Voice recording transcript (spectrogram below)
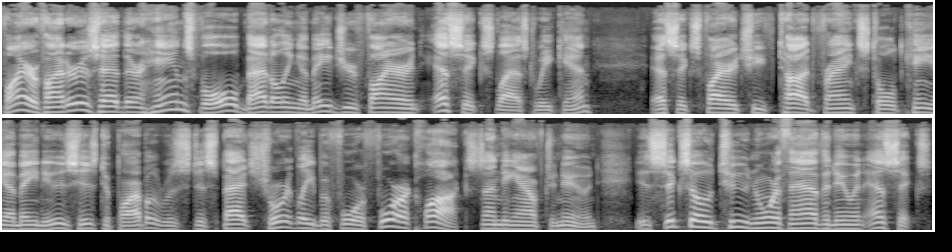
Firefighters had their hands full battling a major fire in Essex last weekend. Essex Fire Chief Todd Franks told KMA News his department was dispatched shortly before 4 o'clock Sunday afternoon to 602 North Avenue in Essex.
